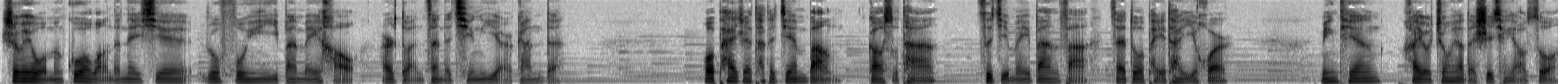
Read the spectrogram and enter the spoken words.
是为我们过往的那些如浮云一般美好而短暂的情谊而干的。我拍着他的肩膀，告诉他。自己没办法再多陪他一会儿，明天还有重要的事情要做。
